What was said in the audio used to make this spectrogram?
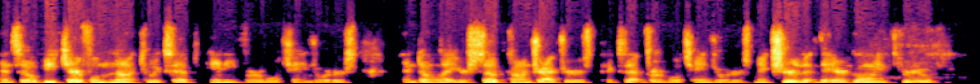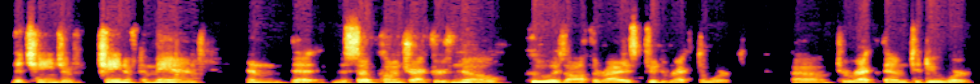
And so, be careful not to accept any verbal change orders, and don't let your subcontractors accept verbal change orders. Make sure that they are going through the change of chain of command and that the subcontractors know who is authorized to direct the work, uh, direct them to do work.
